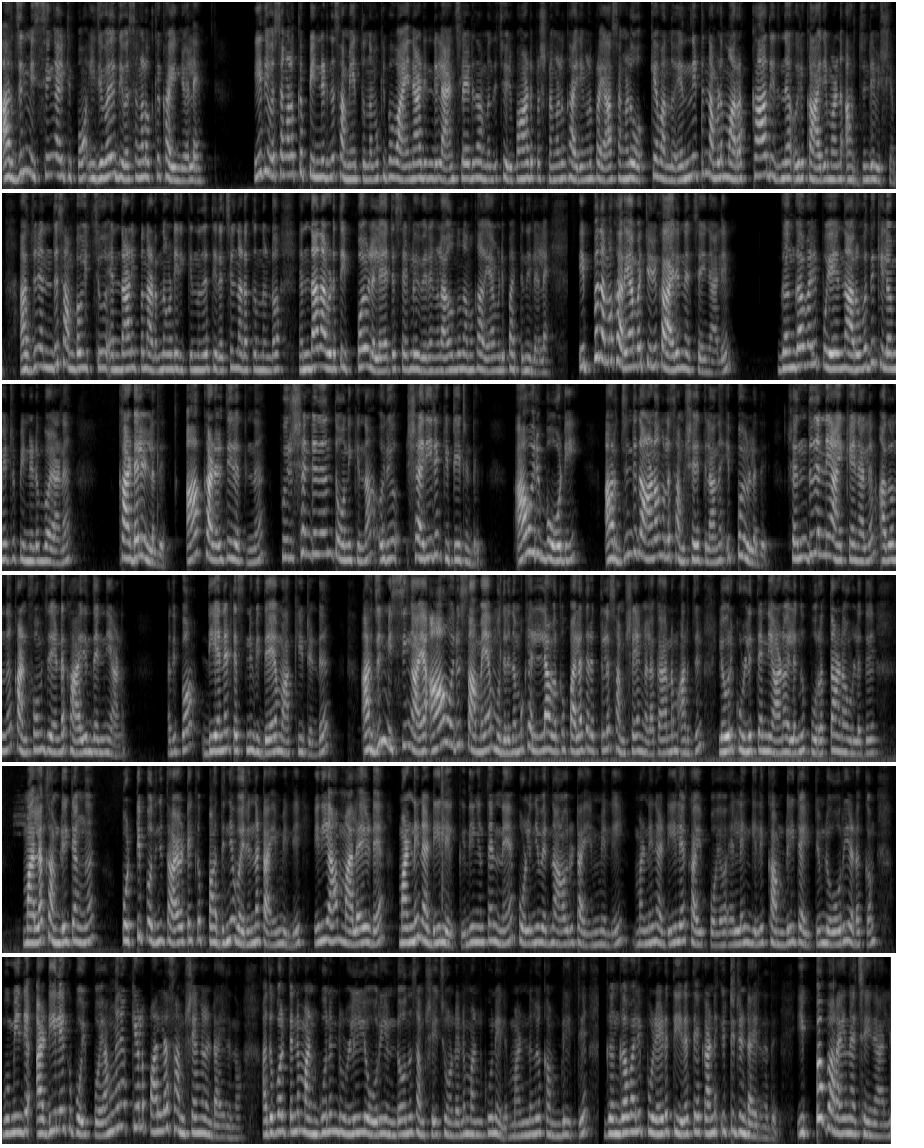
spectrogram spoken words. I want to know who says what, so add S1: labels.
S1: Arjun missing ആയിട്ട് ഇപ്പോൾ ഇരുപത് ദിവസങ്ങളൊക്കെ കഴിഞ്ഞു അല്ലേ? ഈ ദിവസങ്ങളൊക്കെ പിന്നിടുന്ന സമയത്തും നമുക്കിപ്പോൾ വയനാടിന്റെ ലാൻഡ് സ്ലൈഡ് സംബന്ധിച്ച് ഒരുപാട് പ്രശ്നങ്ങളും കാര്യങ്ങളും പ്രയാസങ്ങളും ഒക്കെ വന്നു. എന്നിട്ടും നമ്മൾ മറക്കാതിരുന്ന ഒരു കാര്യമാണ് അർജുന്റെ വിഷയം. അർജുൻ എന്ത് സംഭവിച്ചു? എന്താണ് ഇപ്പൊ നടന്നുകൊണ്ടിരിക്കുന്നത്? തിരച്ചിൽ നടക്കുന്നുണ്ടോ? എന്താണ് അവിടുത്തെ ഇപ്പോഴുള്ള ലേറ്റസ്റ്റ് ആയിട്ടുള്ള വിവരങ്ങൾ അതൊന്നും നമുക്ക് അറിയാൻ വേണ്ടി പറ്റുന്നില്ല അല്ലേ? ഇപ്പൊ നമുക്ക് അറിയാൻ പറ്റിയ ഒരു കാര്യം എന്ന് വെച്ച് കഴിഞ്ഞാൽ ഗംഗാവലി പുയരുന്ന അറുപത് കിലോമീറ്റർ പിന്നിടുമ്പോഴാണ് കടലുള്ളത്. ആ കടൽ തീരത്ത് നിന്ന് പുരുഷന്റെതെന്ന് തോന്നിക്കുന്ന ഒരു ശരീരം കിട്ടിയിട്ടുണ്ട്. ആ ഒരു ബോഡി അർജുന്റെതാണോ എന്നുള്ള സംശയത്തിലാണ് ഇപ്പോഴുള്ളത്. പക്ഷെ എന്ത് തന്നെ ആയിക്കഴിഞ്ഞാലും അതൊന്ന് കൺഫേം ചെയ്യേണ്ട കാര്യം തന്നെയാണ്. അതിപ്പോൾ ഡി എൻ എ ടെസ്റ്റിന് വിധേയമാക്കിയിട്ടുണ്ട്. അർജുൻ മിസ്സിംഗ് ആയ ആ ഒരു സമയം മുതൽ നമുക്ക് എല്ലാവർക്കും പലതരത്തിലുള്ള സംശയങ്ങളാണ് കാരണം അർജുൻ ലോറിക്കുള്ളിൽ തന്നെയാണോ അല്ലെങ്കിൽ പുറത്താണോ ഉള്ളത്? മല കംപ്ലീറ്റ് അങ്ങ് പൊട്ടിപ്പൊതിഞ്ഞ് താഴോട്ടേക്ക് പതിഞ്ഞ് വരുന്ന ടൈമിൽ ഇനി ആ മലയുടെ മണ്ണിനടിയിലേക്ക് ഇതിങ്ങനെ തന്നെ പൊളിഞ്ഞു വരുന്ന ആ ഒരു ടൈമിൽ മണ്ണിനടിയിലേക്കായി പോയോ? അല്ലെങ്കിൽ കംപ്ലീറ്റ് ആയിട്ടും ലോറി അടക്കം ഭൂമിന്റെ അടിയിലേക്ക് പോയി പോയോ? അങ്ങനെയൊക്കെയുള്ള പല സംശയങ്ങൾ ഉണ്ടായിരുന്നു. അതുപോലെ തന്നെ മൺകൂനന്റെ ഉള്ളിൽ ലോറി ഉണ്ടോ എന്ന് സംശയിച്ചുകൊണ്ട് തന്നെ മൺകൂനയിൽ മണ്ണുകൾ കംപ്ലീറ്റ് ഗംഗാവലി പുഴയുടെ തീരത്തേക്കാണ് ഇട്ടിട്ടുണ്ടായിരുന്നത്. ഇപ്പൊ പറയുന്ന വെച്ച് കഴിഞ്ഞാൽ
